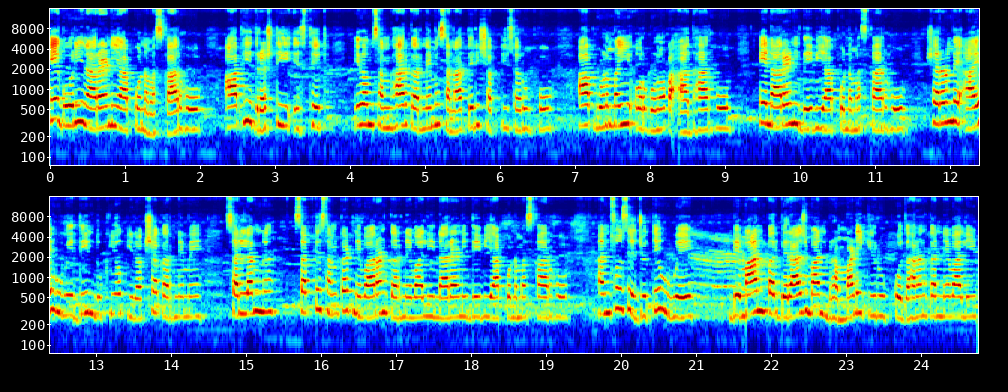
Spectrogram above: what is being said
हे गौरी नारायणी, आपको नमस्कार हो। आप ही दृष्टि स्थित एवं संहार करने में सनातनी शक्ति स्वरूप हो। आप गुणमयी और गुणों का आधार हो। हे नारायणी देवी, आपको नमस्कार हो। शरण में आए हुए दीन दुखियों की रक्षा करने में संलग्न, सबके संकट निवारण करने वाली नारायणी देवी, आपको नमस्कार हो। हंसों से जुते हुए विमान पर विराजमान ब्रह्मणी के रूप को धारण करने वाली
